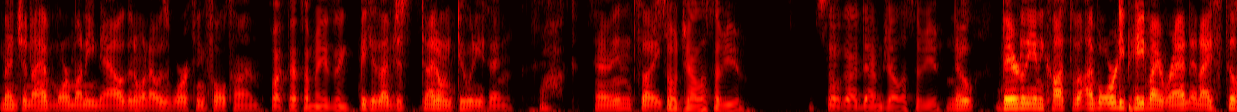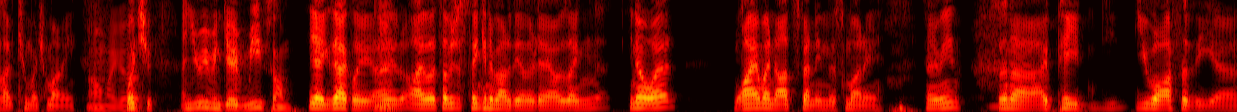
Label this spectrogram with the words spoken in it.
mentioned, I have more money now than when I was working full time Fuck, that's amazing. because I've just I don't do anything. Fuck. You know I mean, it's like so jealous of you. I'm so goddamn jealous of you. no barely any cost of. I've already paid my rent and I still have too much money. Oh my god. Which and you even gave me some. yeah, exactly. Yeah. I I was, I was just thinking about it the other day. I was like, you know what? Why am I not spending this money? You know what I mean? So then uh, I paid you off for the uh,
